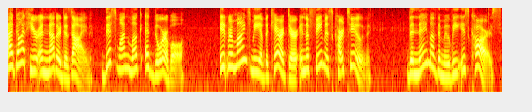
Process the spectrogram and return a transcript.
I got here another design. This one look adorable. It reminds me of the character in the famous cartoon. The name of the movie is Cars.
